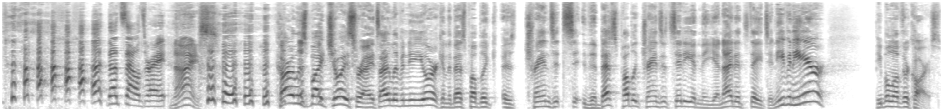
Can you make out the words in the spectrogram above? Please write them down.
that sounds right. Nice. Carlos by choice writes, "I live in New York, and the best public uh, transit, ci- the best public transit city in the United States, and even here, people love their cars.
